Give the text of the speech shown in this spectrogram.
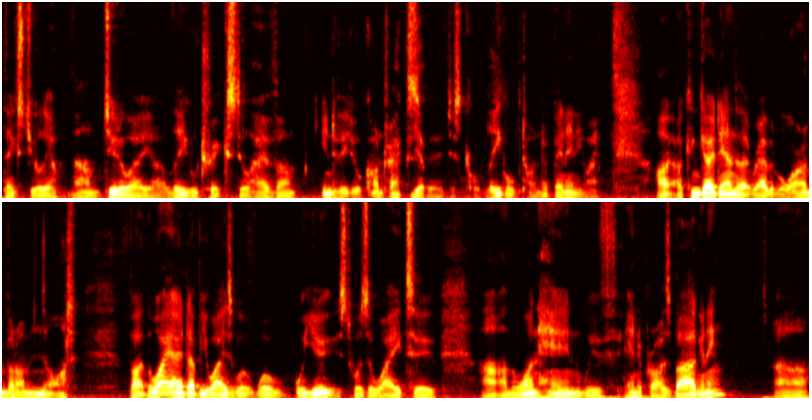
thanks Julia, um, due to a uh, legal trick, still have um, individual contracts. Yep. They're just called legal contract. But anyway, I, I can go down to that rabbit warren, but I'm not. But the way AWAs were, were, were used was a way to, uh, on the one hand, with enterprise bargaining, uh,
